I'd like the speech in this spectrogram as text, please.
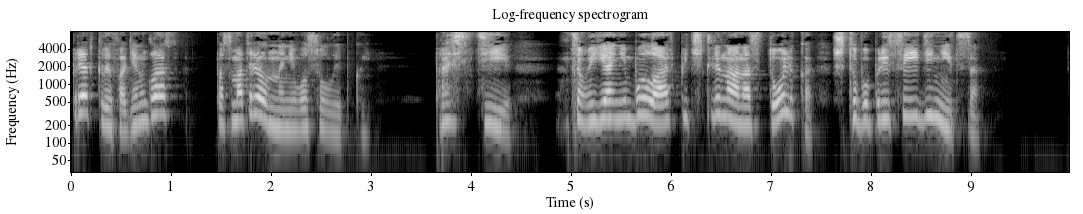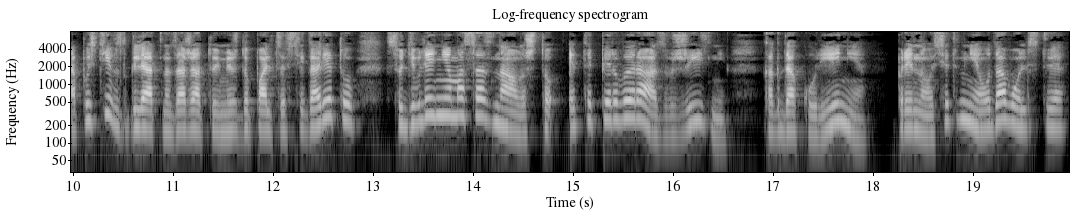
Приоткрыв один глаз, посмотрела на него с улыбкой. «Прости, но я не была впечатлена настолько, чтобы присоединиться». Опустив взгляд на зажатую между пальцев сигарету, с удивлением осознала, что это первый раз в жизни, когда курение приносит мне удовольствие.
